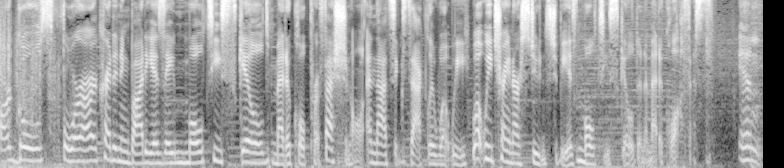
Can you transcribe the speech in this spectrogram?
Our goals for our accrediting body is a multi-skilled medical professional, and that's exactly what we what we train our students to be is multi-skilled in a medical office. And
